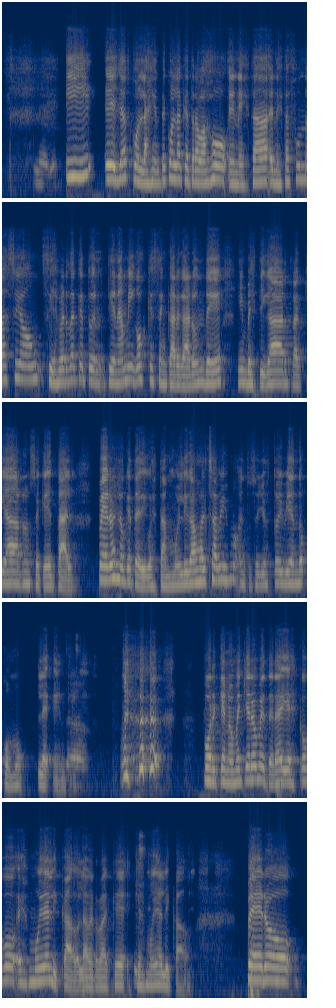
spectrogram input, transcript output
Y ella, con la gente con la que trabajó en esta, en esta fundación, sí es verdad que tiene amigos que se encargaron de investigar, traquear, no sé qué tal. Pero es lo que te digo, están muy ligados al chavismo, entonces yo estoy viendo cómo le entra. Claro. porque no me quiero meter ahí, es como, es muy delicado, la verdad que, es muy delicado. Pero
